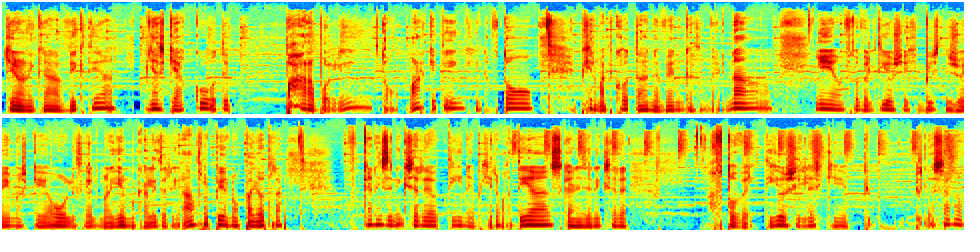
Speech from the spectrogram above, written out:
κοινωνικά δίκτυα μιας και ακούγονται πάρα πολύ το marketing είναι αυτό, η επιχειρηματικότητα ανεβαίνει καθημερινά η αυτοβελτίωση έχει μπει στη ζωή μας και όλοι θέλουμε να γίνουμε καλύτεροι άνθρωποι ενώ παλιότερα κανείς δεν ήξερε ότι είναι επιχειρηματίας, κανείς δεν ήξερε αυτοβελτίωση λες και σαν να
